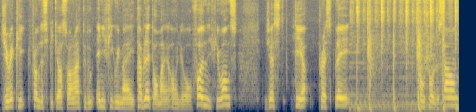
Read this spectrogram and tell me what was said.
directly from the speaker. So I don't have to do anything with my tablet or my or your phone if you want. Just here, press play, control the sound,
